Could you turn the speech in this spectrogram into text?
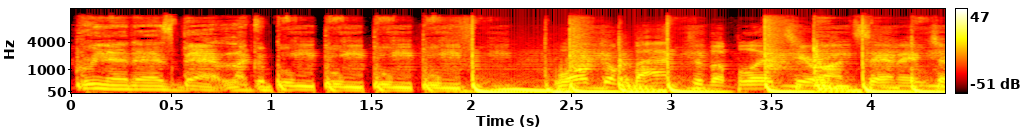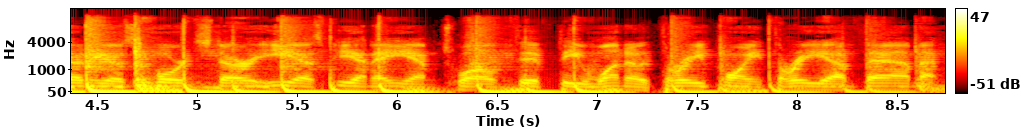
Bring that ass back like a boom, boom, boom, boom. Welcome back to the Blitz here on San Antonio Sports Star, ESPN AM 1250, 103.3 FM.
